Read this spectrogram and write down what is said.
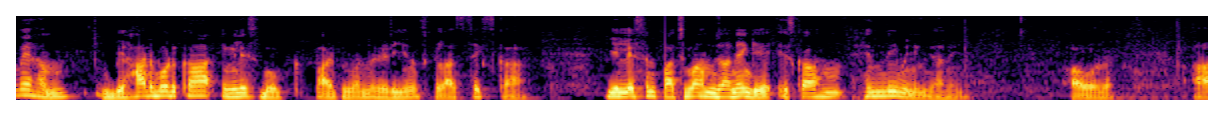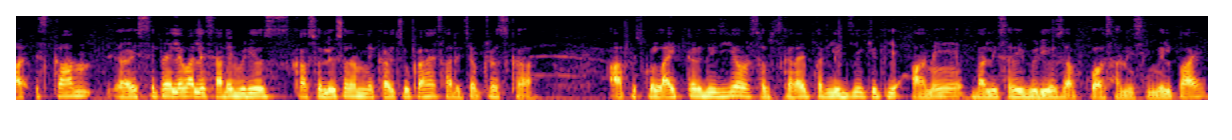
में हम बिहार बोर्ड का English book part one radiance class six का ये लेसन पाँचवा हम जानेंगे, इसका हम हिंदी मीनिंग जानेंगे। और इसका हम इससे पहले वाले सारे वीडियोस का सॉल्यूशन हमने कर चुका है, सारे चैप्टर्स का। आप इसको लाइक कर दीजिए और सब्सक्राइब कर लीजिए, क्योंकि आने वाली सभी वीडियोस आपको आसानी से मिल पाए।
